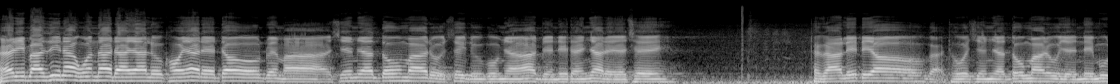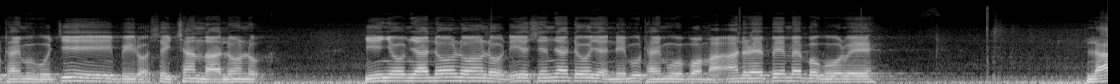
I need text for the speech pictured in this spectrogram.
အဲဒီပါဇိနာဝန္တဒါယလို့ခေါ်ရတဲ့တောအုပ်တွင်မှာအရှင်မြတ်သုံးပါးတို့စိတ်တူကိုများအပြင်နေထိုင်ကြတဲ့အချိန်တကားလေးတယောက်ကထိုအရှင်မြတ်သုံးပါးတို့ရဲ့နေမှုထိုင်မှုကိုကြည့်ပြီးတော့စိတ်ချမ်းသာလွန်းလို့ ရည်ညိုမြတ်တော်လွန်းလို့ဒီအရှင်မြတ်တို့ရဲ့နေမှုထိုင်မှုအပေါ်မှာအန္တရာယ်ပေးမဲ့ပုဂ္ဂိုလ်တွေလာ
